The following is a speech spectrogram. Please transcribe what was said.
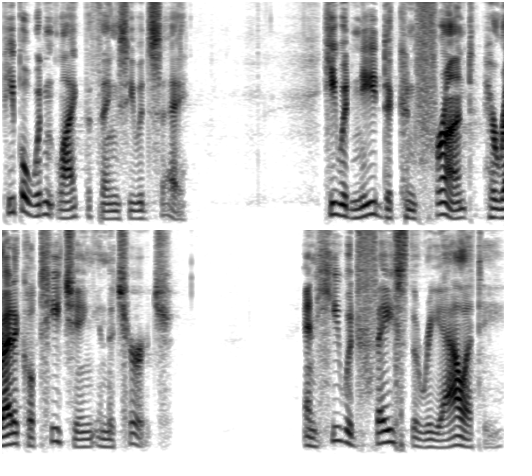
People wouldn't like the things he would say. He would need to confront heretical teaching in the church and he would face the reality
